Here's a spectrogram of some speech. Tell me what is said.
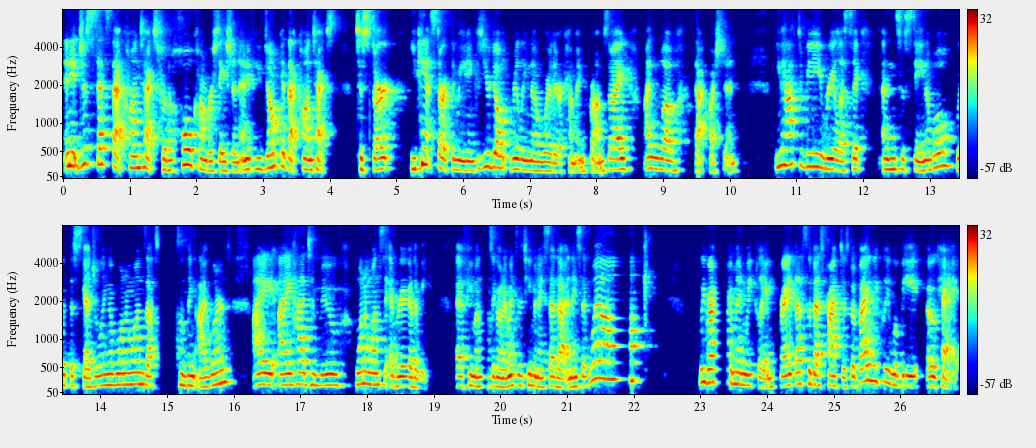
And it just sets that context for the whole conversation. And if you don't get that context to start, you can't start the meeting because you don't really know where they're coming from. So I I love that question you have to be realistic and sustainable with the scheduling of one-on-ones. That's something I've learned. I I had to move one-on-ones to every other week a few months ago, and I went to the team and I said that, and they said, "Well, we recommend weekly, right? That's the best practice, but biweekly will be okay."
